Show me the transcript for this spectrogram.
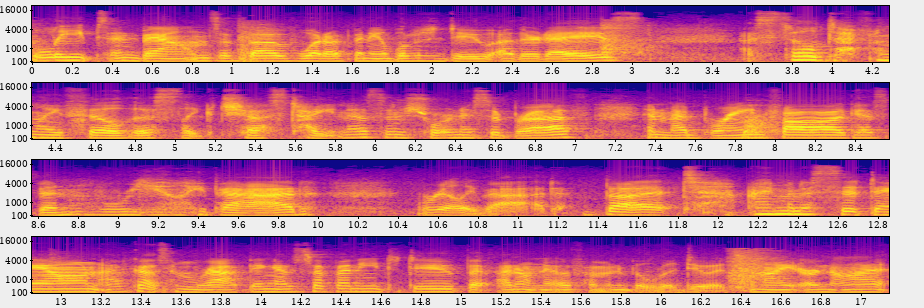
leaps and bounds above what I've been able to do other days. I still definitely feel this like chest tightness and shortness of breath and my brain fog has been really bad, really bad. But I'm gonna sit down. I've got some wrapping and stuff I need to do, but I don't know if I'm gonna be able to do it tonight or not.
